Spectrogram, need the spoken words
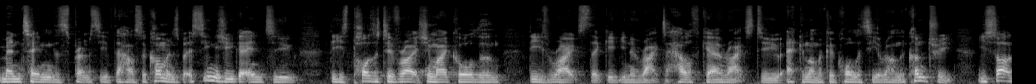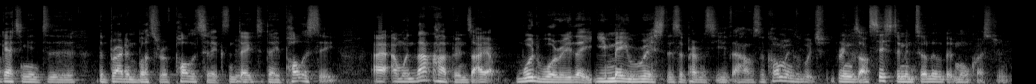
maintaining the supremacy of the House of Commons, but as soon as you get into these positive rights, you might call them these rights that give you know right to healthcare, rights to economic equality around the country, you start getting into the bread and butter of politics and day to day policy. Uh, and when that happens, I would worry that you may risk the supremacy of the House of Commons, which brings our system into a little bit more question.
